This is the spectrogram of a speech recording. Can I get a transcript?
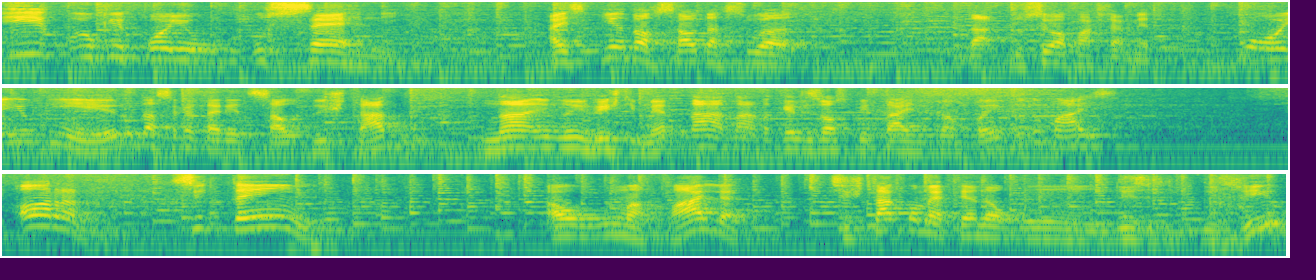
E o que foi o, o cerne, a espinha dorsal da sua, da, do seu afastamento? Foi o dinheiro da Secretaria de Saúde do Estado na, no investimento na, na, naqueles hospitais de campanha e tudo mais. Ora, se tem alguma falha, se está cometendo algum desvio,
